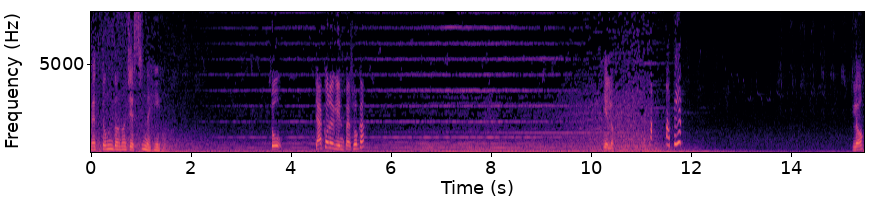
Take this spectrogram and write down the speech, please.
मैं तुम दोनों जैसी नहीं हूँ। तो क्या करोगे इन पैसों का? ये लो। आप ये लो।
